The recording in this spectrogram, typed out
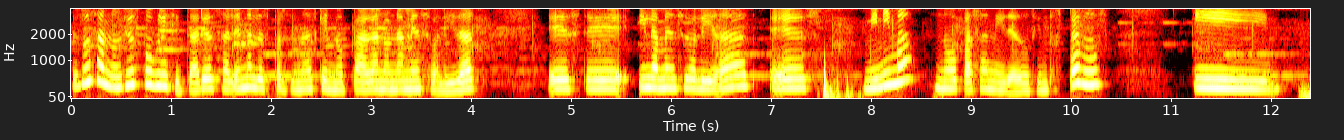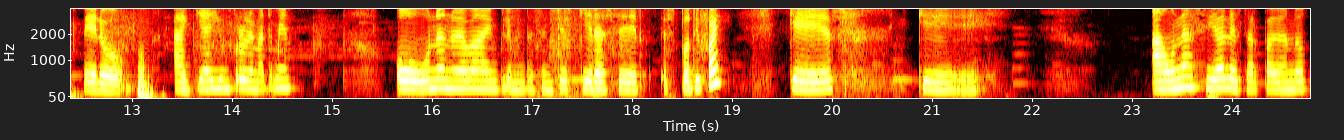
Estos anuncios publicitarios salen a las personas que no pagan una mensualidad. Este, y la mensualidad es mínima, no pasa ni de 200 pesos. Y pero aquí hay un problema también o una nueva implementación que quiere hacer Spotify, que es que aún así al estar pagando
